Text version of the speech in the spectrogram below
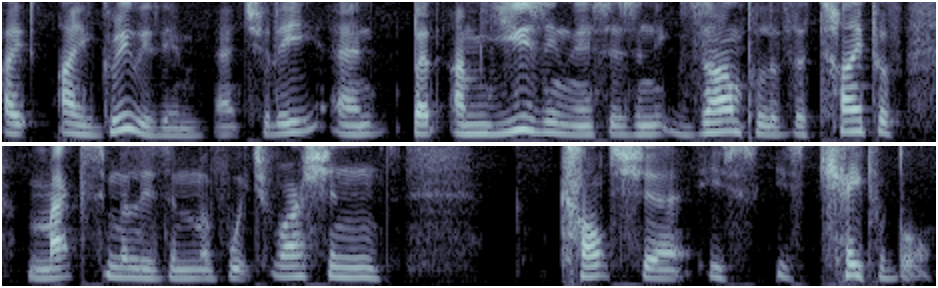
I, I agree with him actually. And but I'm using this as an example of the type of maximalism of which Russian culture is is capable.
